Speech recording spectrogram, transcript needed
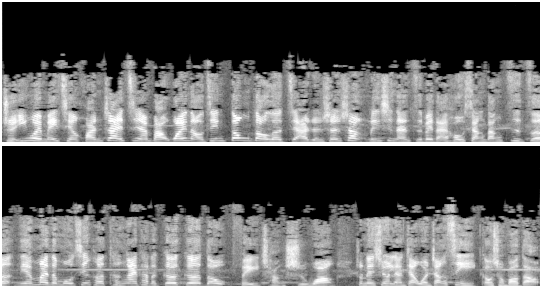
只因为没钱还债，竟然把歪脑筋动到了家人身上。林姓男子被逮后相当自责，年迈的母亲和疼爱他的哥哥都非常失望。中天新闻梁家文张信高雄报道。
